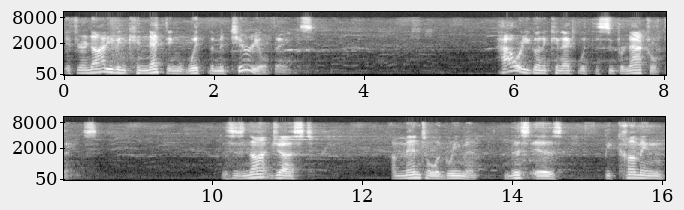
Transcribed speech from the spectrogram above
If you're not even connecting with the material things, how are you going to connect with the supernatural things? This is not just a mental agreement, this is becoming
